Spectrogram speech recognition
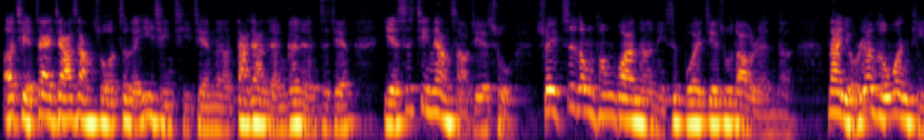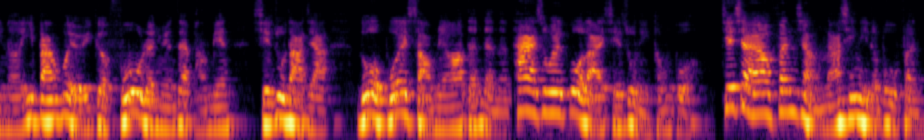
而且再加上说，这个疫情期间呢，大家人跟人之间也是尽量少接触，所以自动通关呢，你是不会接触到人的。那有任何问题呢，一般会有一个服务人员在旁边协助大家。如果不会扫描啊等等的，他还是会过来协助你通过。接下来要分享拿行李的部分。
